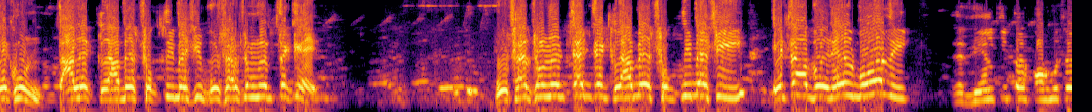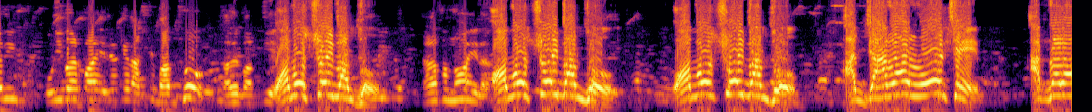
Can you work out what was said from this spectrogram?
দেখুন তাহলে ক্লাবের শক্তি বেশি প্রশাসনের থেকে? প্রশাসনের চাইতে ক্লাবের শক্তি বেশি এটা রেল বলে রেল কি তার কর্মচারী পরিবার বা এদেরকে রাখতে বাধ্য? তাদের বাদ দিয়ে? অবশ্যই বাধ্য। তারা তো নয় এরা। অবশ্যই বাধ্য। অবশ্যই বাধ্য। আর যারা রয়েছে আপনারা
